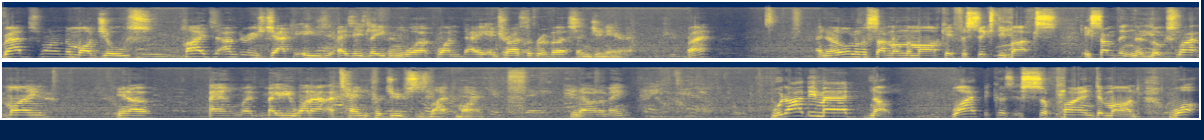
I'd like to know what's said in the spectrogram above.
grabs one of the modules, hides it under his jacket as he's leaving work one day, and tries to reverse engineer it, right? And then all of a sudden on the market for 60 bucks is something that looks like mine, you know, and maybe one out of 10 produces like mine. You know what I mean? Would I be mad? No. Why? Because it's supply and demand. What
